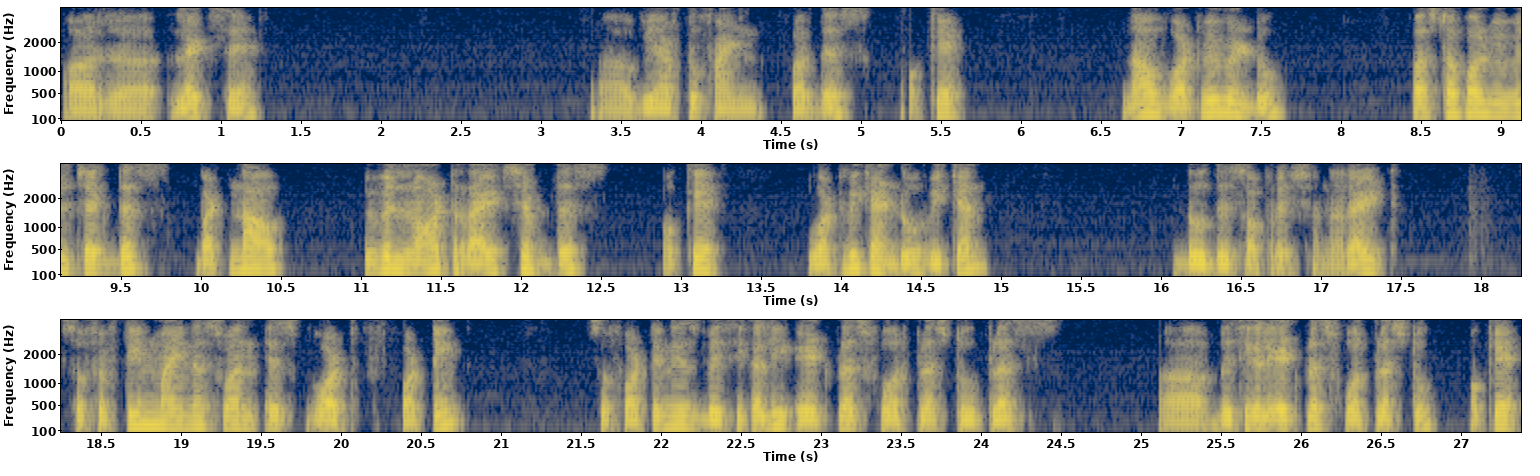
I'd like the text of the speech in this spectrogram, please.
or uh, let's say uh, we have to find for this okay? Now what we will do first of all we will check this but now we will not right shift this okay? What we can do we can do this operation right? So 15 minus 1 is what? 14 so 14 is basically 8 plus 4 plus 2 plus uh, basically 8 plus 4 plus 2 okay?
